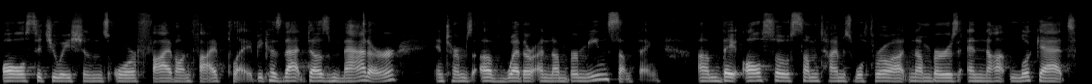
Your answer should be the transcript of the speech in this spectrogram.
all situations or five on five play because that does matter in terms of whether a number means something. Um, they also sometimes will throw out numbers and not look at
